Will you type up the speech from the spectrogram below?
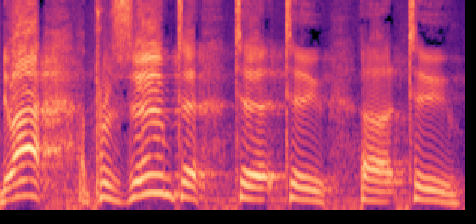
Do I presume to, to, to, uh, to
